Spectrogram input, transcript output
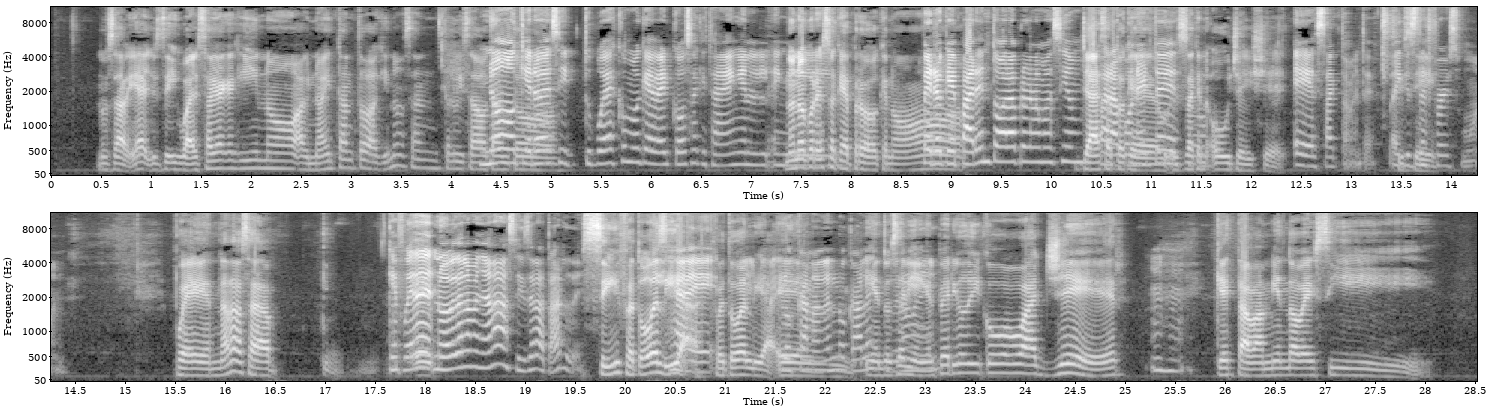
No sabía, yo igual sabía que aquí no, no hay tanto, aquí no se han televisado No, tanto. quiero decir, tú puedes como que ver cosas que están en el... en No, no, por eso que, pero que no. Pero que paren toda la programación Ya, para ponerte que eso. like an OJ shit. Exactamente. Like Sí, it's the first one. Pues nada, o sea, Que fue de Eh, 9 de la mañana a 6 de la tarde. Sí, fue todo el O sea, día. eh, fue todo el día. los Em, canales locales Y entonces vi en el periódico ayer que estaban viendo a ver si.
